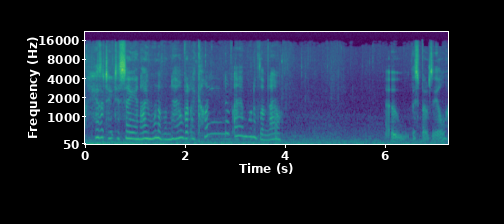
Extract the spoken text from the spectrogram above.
I hesitate to say and I'm one of them now, but I kind of am one of them now. Oh, this bodes ill.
